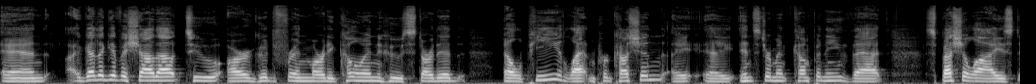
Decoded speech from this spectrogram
And I got to give a shout out to our good friend Marty Cohen, who started LP, Latin Percussion, a, a instrument company that specialized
